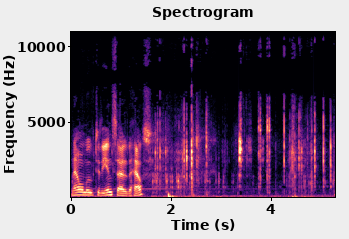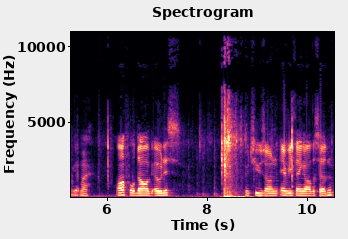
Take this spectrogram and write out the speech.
Now we'll move to the inside of the house. I got my awful dog Otis, who chews on everything all of a sudden.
